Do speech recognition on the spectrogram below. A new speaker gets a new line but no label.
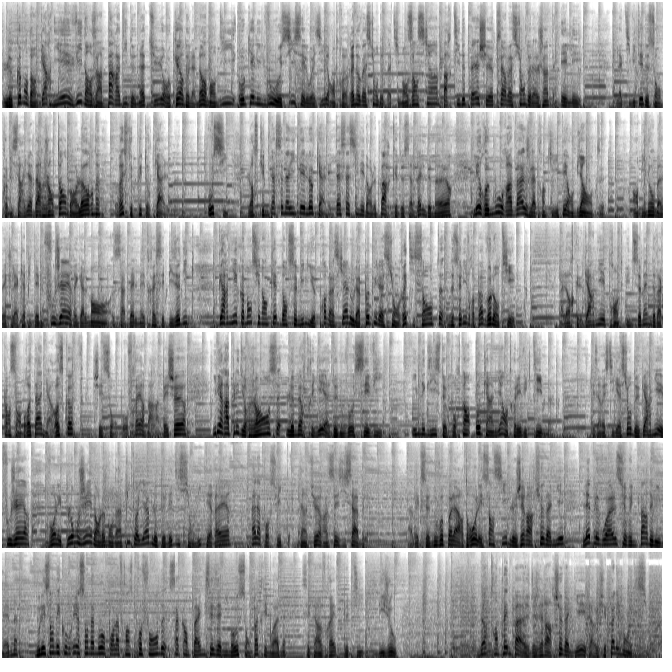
Le commandant Garnier vit dans un paradis de nature au cœur de la Normandie, auquel il voue aussi ses loisirs entre rénovation de bâtiments anciens, parties de pêche et observation de la junte ailée. L'activité de son commissariat d'Argentan dans l'Orne reste plutôt calme. Aussi, lorsqu'une personnalité locale est assassinée dans le parc de sa belle demeure, les remous ravagent la tranquillité ambiante. En binôme avec la capitaine Fougère, également sa belle maîtresse épisodique, Garnier commence une enquête dans ce milieu provincial où la population réticente ne se livre pas volontiers. Alors que Garnier prend une semaine de vacances en Bretagne, à Roscoff, chez son beau-frère marin-pêcheur, il est rappelé d'urgence, le meurtrier a de nouveau sévi. Il n'existe pourtant aucun lien entre les victimes. Les investigations de Garnier et Fougère vont les plonger dans le monde impitoyable de l'édition littéraire à la poursuite d'un tueur insaisissable. Avec ce nouveau polar drôle et sensible, Gérard Chevalier lève le voile sur une part de lui-même, nous laissant découvrir son amour pour la France profonde, sa campagne, ses animaux, son patrimoine. C'est un vrai petit bijou. Meurtre en pleine page de Gérard Chevalier est paru chez Palémon Éditions.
